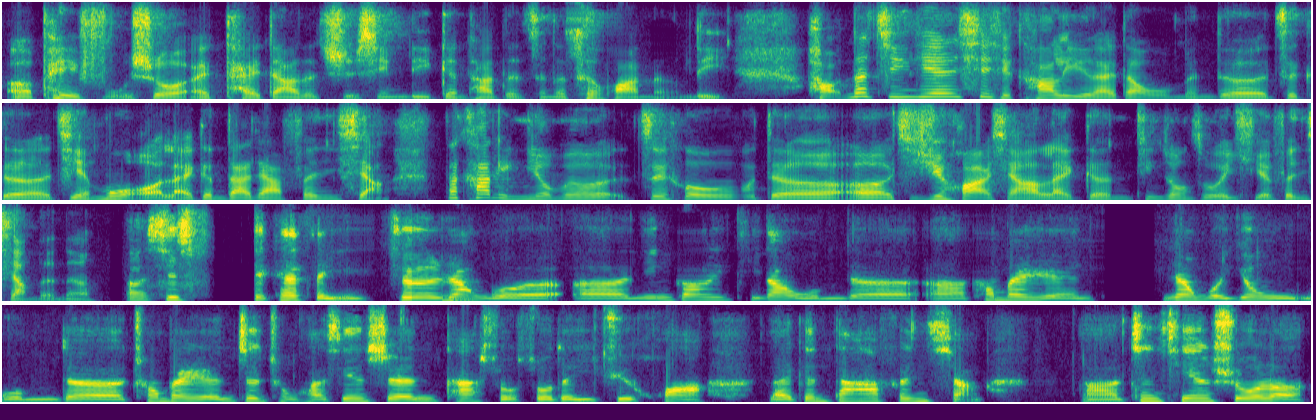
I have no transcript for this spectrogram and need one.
呃佩服，说哎台达的执行力跟他的整个策划能力。好，那今天谢谢卡里来到我们的这个节目哦，来跟大家分享。那卡里，你有没有最后的呃几句话想要来跟听众做一些分享的呢？啊，谢谢 Kathy，就是让我呃，您刚刚提到我们的呃创办人。让我用我们的创办人郑崇华先生他所说的一句话来跟大家分享。啊，郑先说了，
